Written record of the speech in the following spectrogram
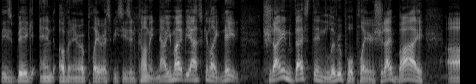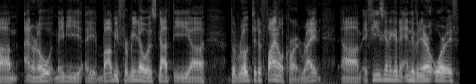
these big end of an era player SBCs incoming. Now you might be asking like, Nate, should I invest in Liverpool players? Should I buy, um, I don't know, maybe a Bobby Firmino has got the uh, the road to the final card, right? Um, if he's going to get an end of an era, or if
